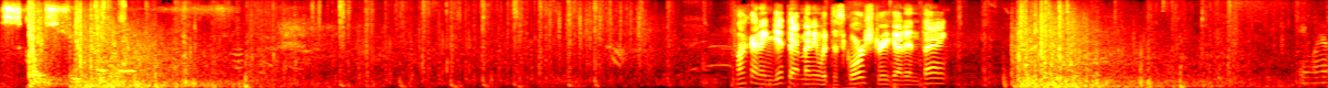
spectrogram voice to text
Score streak on that. fuck, I didn't get that many with the score streak, I didn't think. Anywhere.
